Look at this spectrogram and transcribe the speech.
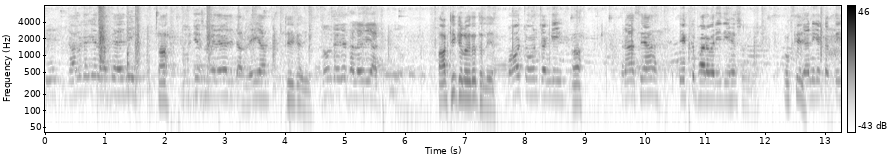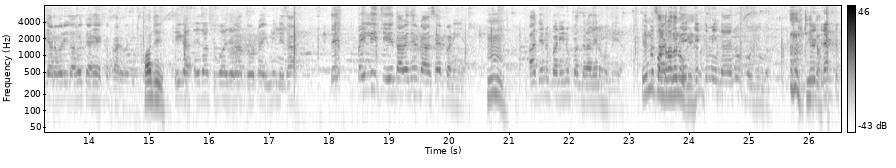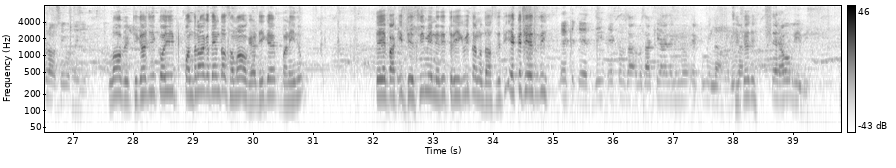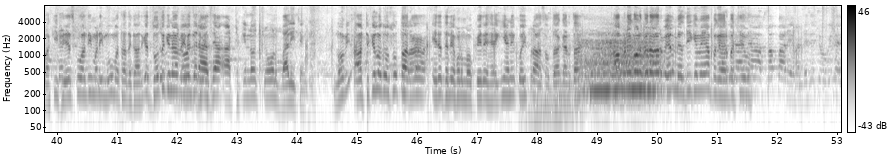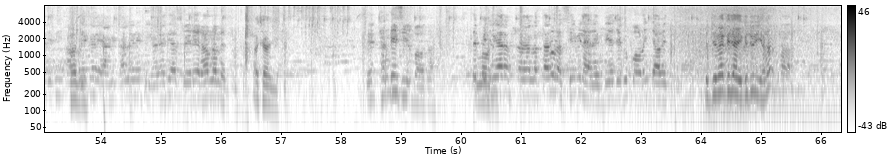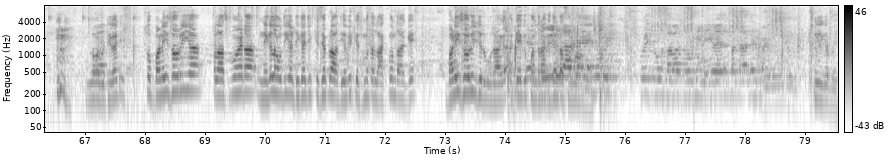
ਤੇ ਗੱਲ ਕਰੀਏ ਰਾਸਿਆ ਇਹਦੀ ਹਾਂ। ਦੂਜੇ ਸੂਏ ਦੇ ਵਿੱਚ ਚੱਲ ਰਹੀ ਆ। ਠੀਕ ਹੈ ਜੀ। ਦੁੱਧ ਇਹਦੇ ਥੱਲੇ ਵੀ 8 ਕਿਲੋ। 8 ਕਿਲੋ ਇਹਦੇ ਥੱਲੇ ਆ। ਬਹੁਤ ਚੋਣ ਚੰਗੀ। ਆ ਰਾਸਿਆ 1 ਫਰਵਰੀ ਦੀ ਇਹ ਸੂਈ ਓਕੇ। ਯਾਨੀ ਕਿ 31 ਜਨਵਰੀ ਲਾ ਲਓ ਚਾਹੇ 1 ਫਰਵਰੀ। ਹਾਂਜੀ। ਠੀਕ ਆ ਇਹਦਾ ਸੂਆ ਜਿਹੜਾ 2 2.5 ਮਹੀਨੇ ਦਾ। ਤੇ ਪਹਿਲੀ ਚੇਤ ਵਾਲੇ ਦਿਨ ਰਾਸਿਆ ਬਣੀ ਆ। ਹੂੰ। ਅੱਜ ਇਹਨੂੰ ਬਣੀ ਨੂੰ 15 ਦਿਨ ਹੋ ਗਏ ਆ। ਇਹਨੂੰ 15 ਦਿਨ ਹੋ ਗਏ ਇੱਕ ਮਹੀਨਾ ਇਹਨੂੰ ਹੋ ਜਾਊਗਾ। ਠੀਕ ਆ। ਡਾਇਰੈਕਟ ਕ੍ਰਾਸਿੰਗ ਹੋਈ ਹੈ। ਲਓ ਵੀ ਠੀਕ ਆ ਜੀ ਕੋਈ 15 ਕੁ ਦਿਨ ਦਾ ਸਮਾਂ ਹੋ ਗਿਆ ਠੀਕ ਹੈ ਬਣੀ ਨੂੰ। ਤੇ ਬਾਕੀ ਦੇਸੀ ਮਹੀਨੇ ਦੀ ਤਰੀਕ ਵੀ ਤੁਹਾਨੂੰ ਦੱਸ ਦਿੱਤੀ ਇੱਕ ਚੇਤ ਦੀ। ਇੱਕ ਚੇਤ ਦੀ ਇੱਕ ਵਿਸਾ- ਵਿਸਾਖੀ ਵਾਲੇ ਦਿਨ ਇਹਨੂੰ ਇੱਕ ਮਹੀਨਾ ਹੋ ਜਾਊਗਾ। ਠੀਕ ਹੈ ਜੀ। ਤੇ ਰਹੂਗੀ ਵੀ। ਬਾਕੀ ਫੇਸ ਕੁਆਲਿਟੀ ਮਾੜੀ ਮੂੰਹ ਮੱਥਾ ਦਿਖਾ ਦਈਏ ਦੁੱਧ ਕਿੰਨਾ ਦੁੱਧ ਵੇਲੇ ਰਾਸਿਆ 8 ਕਿਲੋ ਚੋਣ ਬਾਲੀ ਚੰਗੀ। ਲਓ ਵੀ 8 ਕਿਲੋ 200 ਧਾਰਾਂ ਇਹਦੇ ਥੱਲੇ ਹੁਣ ਮੌਕੇ ਤੇ ਹੈਗੀਆਂ ਨੇ ਕੋਈ ਭਰਾ ਸੌਦਾ ਕਰਦਾ। ਆਪਣੇ ਕੋਲ ਫਿਰ ਹਰ ਵੇਲ ਮਿਲਦੀ ਕਿਵੇਂ ਆ ਬਗੈਰ ਬੱਚੇ ਰਾਸਿਆ ਆਪਾਂ ਪਹਾੜੇ ਵੰਡੇ ਤੇ ਚੋਗੀ ਲੈਂਦੀ ਸੀ ਆਪਣੇ ਘਰੇ ਆ ਕੇ ਕੱਲ ਇਹਨੇ ਟੀਕਾ ਲਿਆ ਸੀ ਅੱਜ ਸਵੇਰੇ ਆਰਾਮ ਨਾਲ ਮਿਲਦੀ ਅੱਛਾ ਜੀ। ਤੇ ਠੰਡੀ ਸੀਲ ਬਹੁਤ ਆ। ਤੇ ਪਿਛਲੀਆਂ ਰ- ਅਹ ਲੱਤਾਂ ਨੂੰ ਰੱਸੀ ਵੀ ਲੈ ਲੈਂਦੀ ਹੈ ਜੇ ਕੋਈ ਪਾਉਣੀ ਚਾਹਵੇ ਤੇ। ਜਿਵੇਂ ਗਜਾਈ ਗਜੂਈ ਹੈ ਨਾ ਹਾਂ। ਲਓ ਵੀ ਠੀਕ ਆ ਜੀ। ਸੋ ਬਣੀ ਸੌਰੀ ਆ ਪਲੱਸ ਪੁਆਇੰਟ ਆ ਨਿਕਲ ਆਉਂਦੀ ਆ ਠੀਕ ਆ ਜੀ। ਕਿਸੇ ਭਰਾ ਦੀ ਉਹ ਵੀ ਕਿਸਮਤ ਲੱਕ ਹੁੰਦਾ ਅੱਗੇ। ਬਣੀ ਸੌਰੀ ਜ਼ਰੂਰ ਆ ਅੱਗੇ ਕੋਈ 15 ਕੁ ਦਿਨ ਦਾ ਸਮਾਂ ਹੋ ਗਿਆ ਇਹਨੂੰ ਵੀ ਕੋਈ 2 ਸਵਾ 2 ਮਹੀਨੇ ਹੋਏ ਤੇ 15 ਦਿਨ ਬਣੀ ਹੋਈ ਠੀਕ ਹੈ ਬਈ।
